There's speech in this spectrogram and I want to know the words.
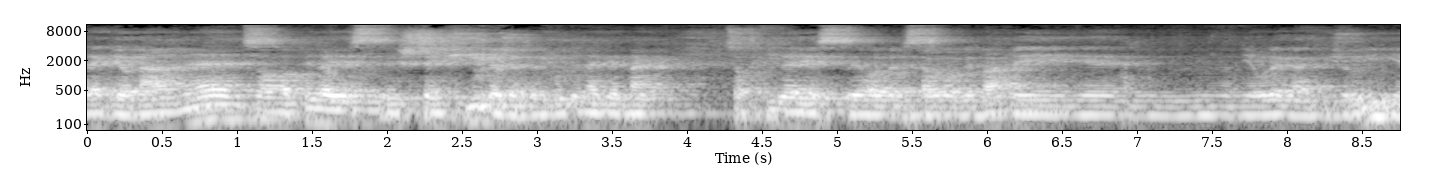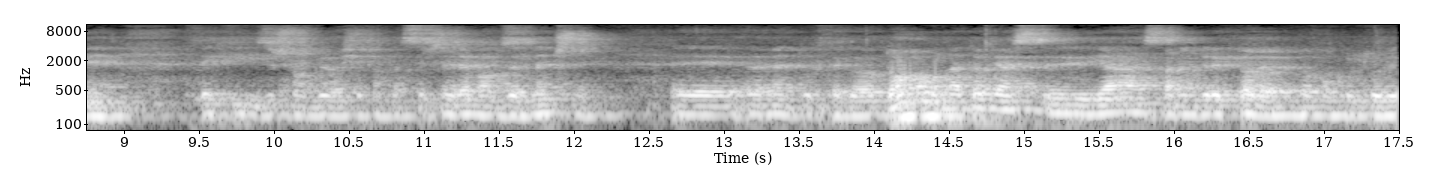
regionalne, co o tyle jest szczęśliwe, że ten budynek jednak co chwilę jest odrestaurowywany i nie, nie ulega jakiejś ruinie. W tej chwili zresztą odbywa się fantastyczny remont zewnętrzny y, elementów tego domu, natomiast y, ja z panem dyrektorem Domu Kultury,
